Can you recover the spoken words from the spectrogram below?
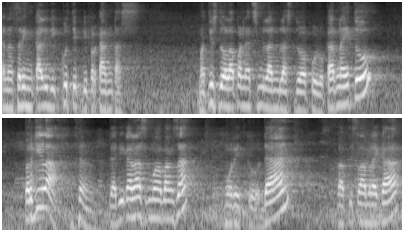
karena sering kali dikutip di perkantas. Matius 28 ayat 19 20. Karena itu pergilah jadikanlah semua bangsa muridku dan baptislah mereka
